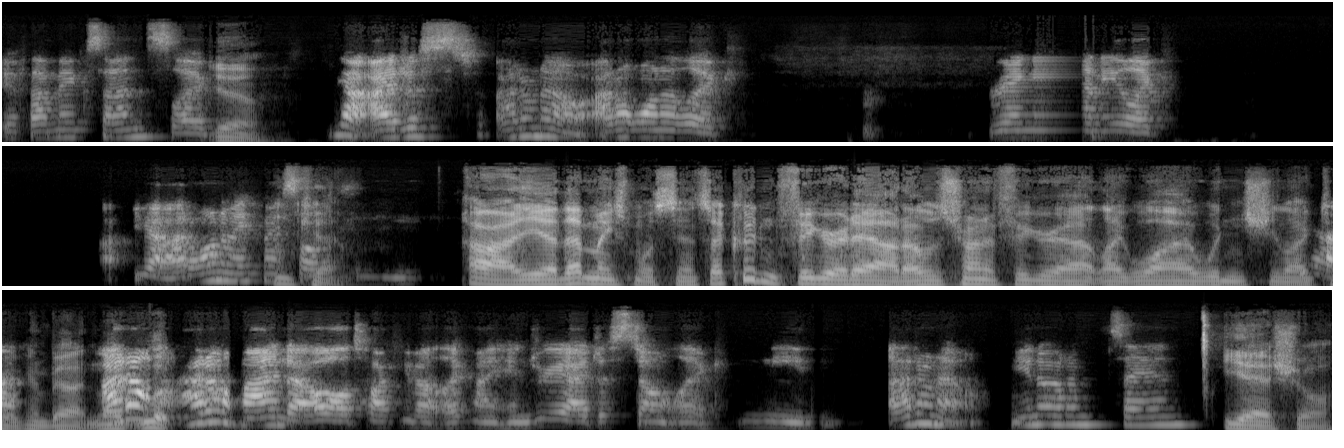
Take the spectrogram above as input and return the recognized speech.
if that makes sense. Like, yeah. yeah i just i don't know i don't want to like bring any like yeah i don't want to make myself Okay. All right, yeah, that makes more sense. I couldn't figure it out. I was trying to figure out like why wouldn't she like Yeah. talking about? i don't look, i don't mind at all talking about like my injury i just don't like need i don't know you know what i'm saying Yeah, sure.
